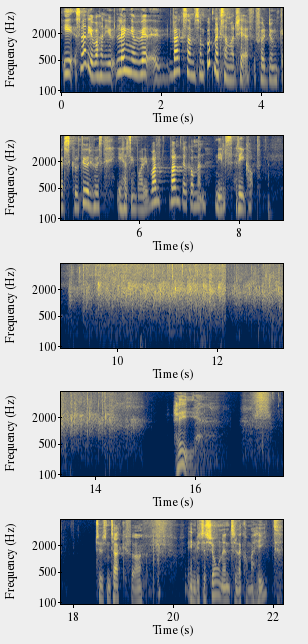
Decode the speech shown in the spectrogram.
I Sverige var han ju länge verksam som uppmärksammad chef för Dunkers kulturhus i Helsingborg. Varmt, varmt välkommen Nils Righolt. Hej. Tusen tack för invitationen till att komma hit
